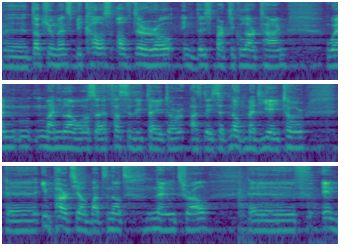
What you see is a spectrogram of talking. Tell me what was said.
uh, documents because of their role in this particular time when Manila was a facilitator, as they said, not mediator, uh, impartial but not neutral. Uh, in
